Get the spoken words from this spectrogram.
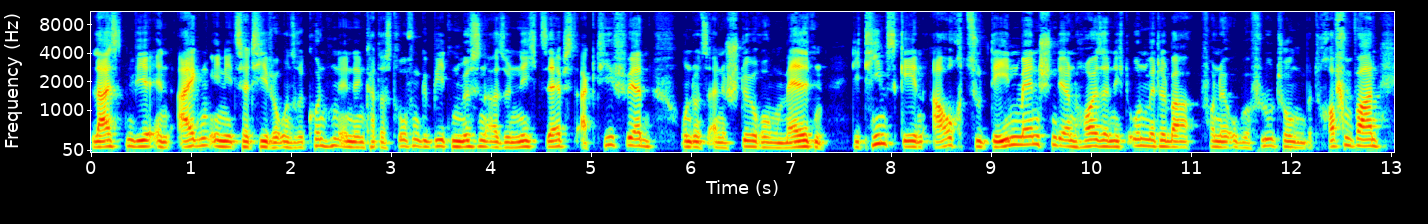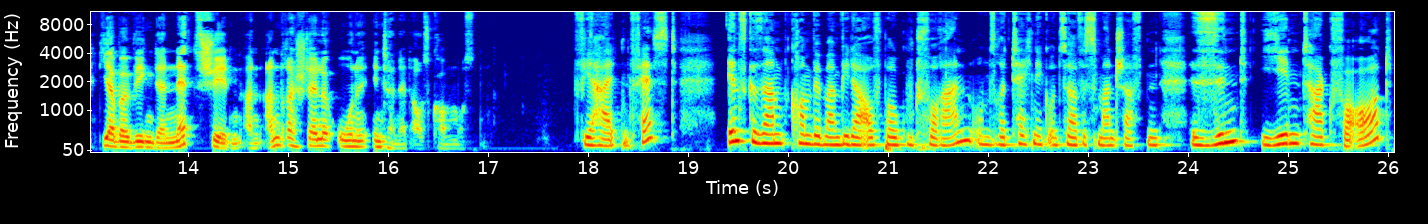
leisten wir in Eigeninitiative. Unsere Kunden in den Katastrophengebieten müssen also nicht selbst aktiv werden und uns eine Störung melden. Die Teams gehen auch zu den Menschen, deren Häuser nicht unmittelbar von der Überflutung betroffen waren, die aber wegen der Netzschäden an anderer Stelle ohne Internet auskommen mussten. Wir halten fest, Insgesamt kommen wir beim Wiederaufbau gut voran. Unsere Technik- und Servicemannschaften sind jeden Tag vor Ort.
